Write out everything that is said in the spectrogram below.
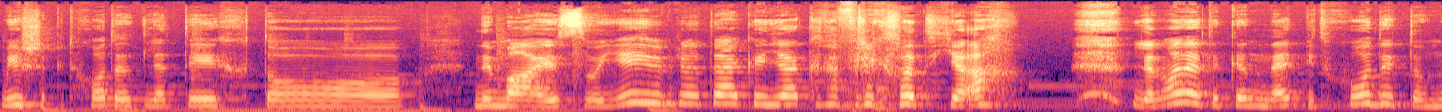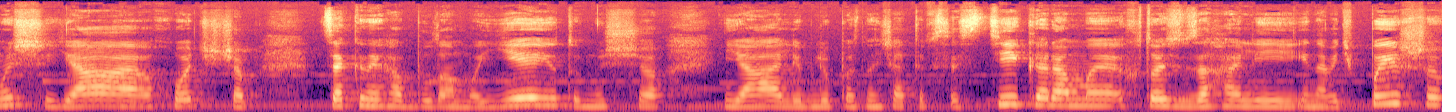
більше підходить для тих, хто не має своєї бібліотеки, як, наприклад, я. Для мене таке не підходить, тому що я хочу, щоб ця книга була моєю, тому що я люблю позначати все стікерами. Хтось взагалі і навіть пише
